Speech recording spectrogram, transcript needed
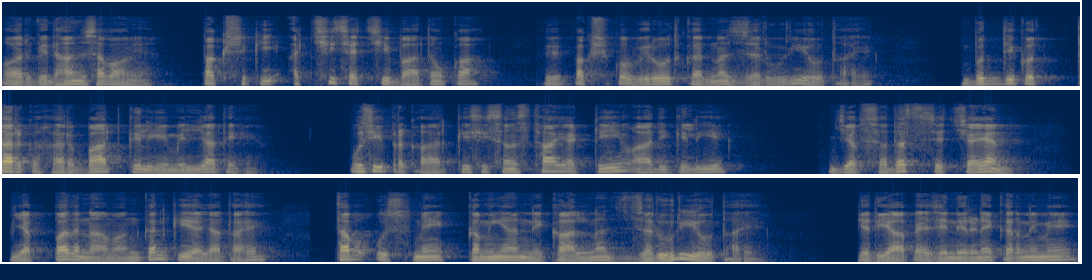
और विधानसभा में पक्ष की अच्छी से अच्छी बातों का विपक्ष को विरोध करना ज़रूरी होता है बुद्धि को तर्क हर बात के लिए मिल जाते हैं। उसी प्रकार किसी संस्था या टीम आदि के लिए जब सदस्य चयन या पद नामांकन किया जाता है, तब उसमें कमियाँ निकालना ज़रूरी होता है। यदि आप ऐसे निर्णय करने में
